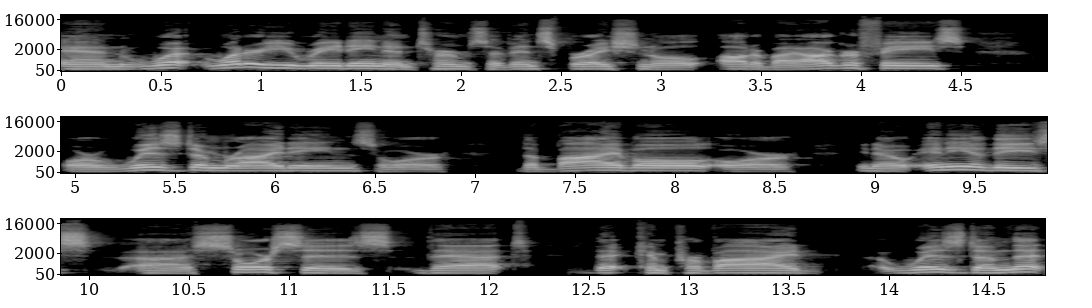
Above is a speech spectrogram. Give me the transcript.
And what what are you reading in terms of inspirational autobiographies or wisdom writings or the Bible or you know any of these uh, sources that that can provide wisdom that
